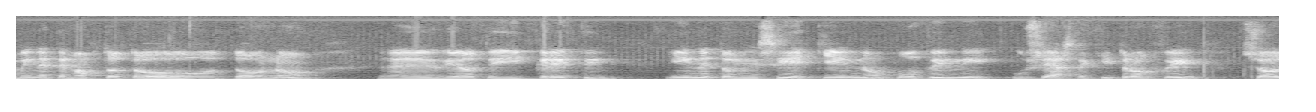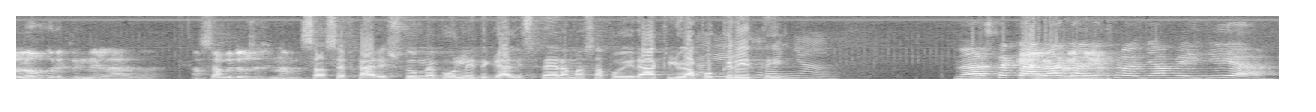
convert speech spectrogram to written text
μείνετε με αυτό το τόνο, ε, διότι η Κρήτη είναι το νησί εκείνο που δίνει ουσιαστική τροφή σε ολόκληρη την Ελλάδα. Αυτό μην το ξεχνάμε. Σας ευχαριστούμε πολύ. Την καλησπέρα μας από Ηράκλειο, από Κρήτη. Να είστε καλά, καλή χρονιά με υγεία.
